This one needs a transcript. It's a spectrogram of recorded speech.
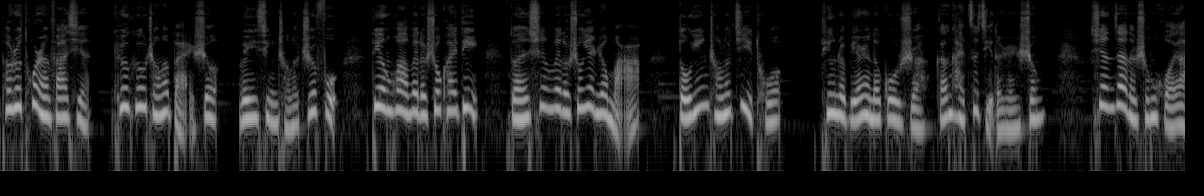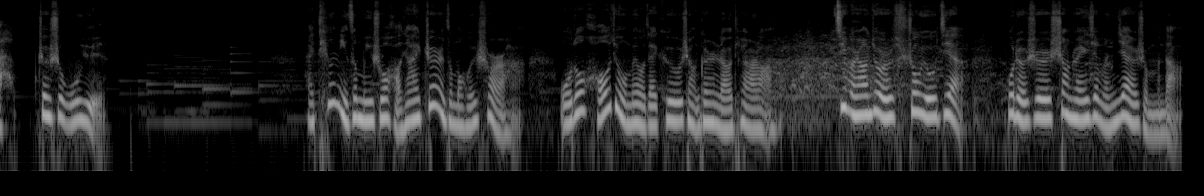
他说突然发现 QQ 成了摆设，微信成了支付，电话为了收快递，短信为了收验证码，抖音成了寄托。听着别人的故事，感慨自己的人生，现在的生活呀，真是无语。哎，听你这么一说，好像还真是这么回事儿哈。我都好久没有在 QQ 上跟人聊天了，基本上就是收邮件，或者是上传一些文件什么的。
